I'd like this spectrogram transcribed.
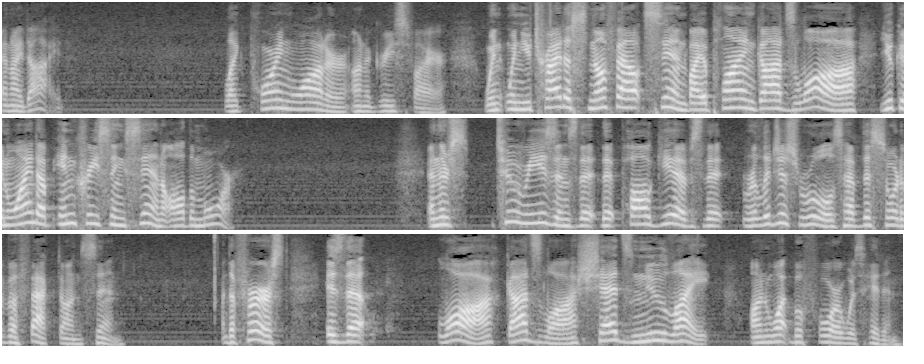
and I died. Like pouring water on a grease fire. When, when you try to snuff out sin by applying God's law, you can wind up increasing sin all the more. And there's two reasons that, that Paul gives that religious rules have this sort of effect on sin. The first is that law, God's law, sheds new light on what before was hidden.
